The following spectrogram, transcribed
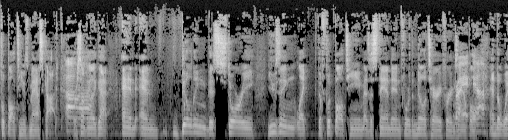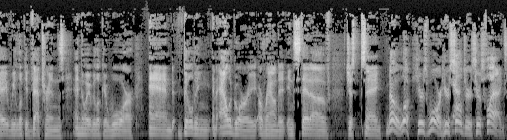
football team's mascot or something like that, and and building this story using like the football team as a stand-in for the military, for example, yeah. and the way we look at veterans and the way we look at war, and building an allegory around it instead of just saying, "No, look, here's war, here's Yeah. soldiers, here's flags."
